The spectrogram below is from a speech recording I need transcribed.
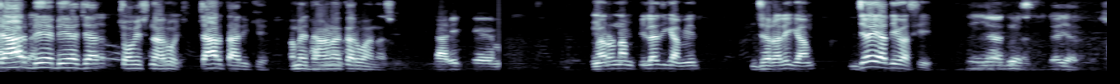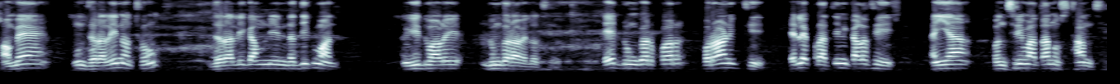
ચાર બે બે હજાર ચોવીસના રોજ ચાર તારીખે અમે ધારણા કરવાના છે. તારીખ મારું નામ પિલાજી ગામિત જરાલી ગામ. જય આદિવાસી. અમે હું ઝરાલીનો છું. જરાલી ગામની નજીકમાં ઈદમાળી ડુંગર આવેલો છે. એ ડુંગર પર પૌરાણિકથી એટલે પ્રાચીન કાળથી અહીંયા કંસરી માતાનું સ્થાન છે.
